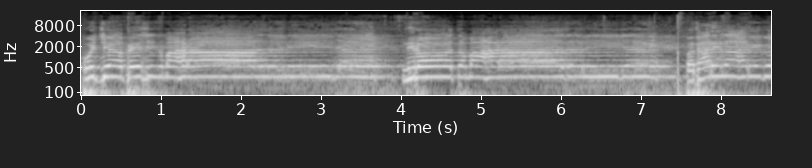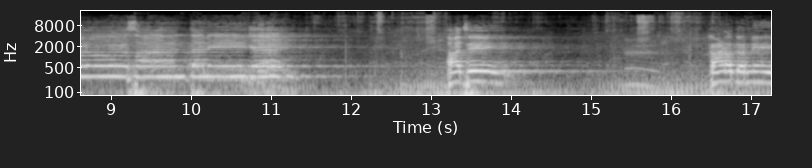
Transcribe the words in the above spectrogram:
પૂજ્ય ભેસિંગ મહારાજની જય નિરોત મહારાજની જય, પધારેલા હરિગુરુ સંતની જય. આજે કાણોદરની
